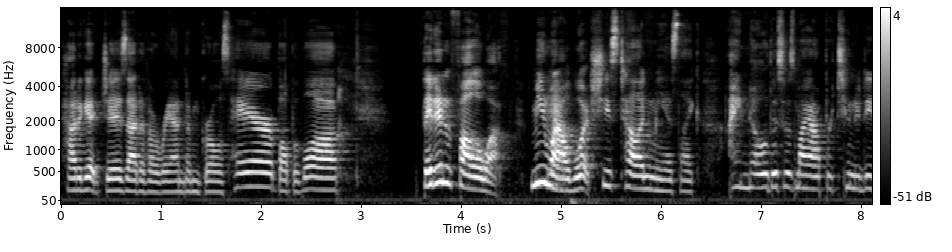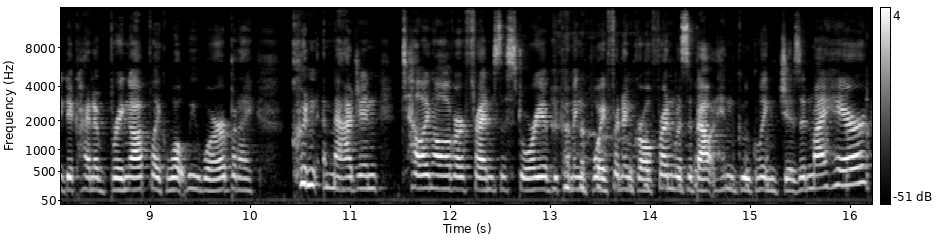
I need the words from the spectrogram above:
how to get jizz out of a random girl's hair? Blah blah blah. They didn't follow up. Meanwhile what she's telling me is like i know this was my opportunity to kind of bring up like what we were but i couldn't imagine telling all of our friends the story of becoming boyfriend and girlfriend was about him googling jizz in my hair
